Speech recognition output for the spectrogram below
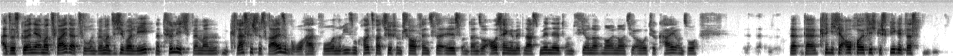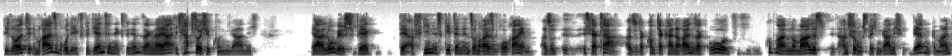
also es gehören ja immer zwei dazu. Und wenn man sich überlegt, natürlich, wenn man ein klassisches Reisebüro hat, wo ein riesen Kreuzfahrtschiff im Schaufenster ist und dann so Aushänge mit Last Minute und 499 Euro Türkei und so, da, da kriege ich ja auch häufig gespiegelt, dass die Leute im Reisebüro, die Expedientinnen und Expedienten sagen, na ja, ich habe solche Kunden gar nicht. Ja, logisch. Wer der affin ist, geht denn in so ein Reisebüro rein? Also äh, ist ja klar. Also da kommt ja keiner rein und sagt, oh, guck mal, ein normales, in Anführungsstrichen gar nicht wertend gemeint,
